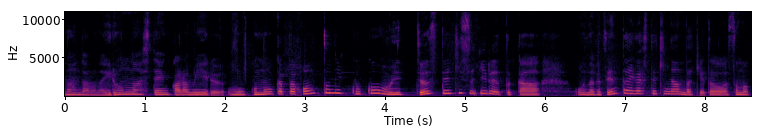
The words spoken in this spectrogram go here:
なんだろうないろんな視点から見える。もうこの方本当にここめっちゃ素敵すぎるとかもうなんか全体が素敵なんだけどその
